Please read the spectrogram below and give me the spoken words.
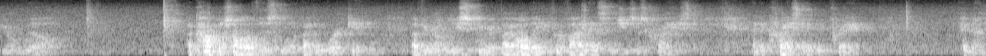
your will. Accomplish all of this, Lord, by the working of your Holy Spirit, by all that you provide us in Jesus Christ. And in Christ's name we pray. Amen.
